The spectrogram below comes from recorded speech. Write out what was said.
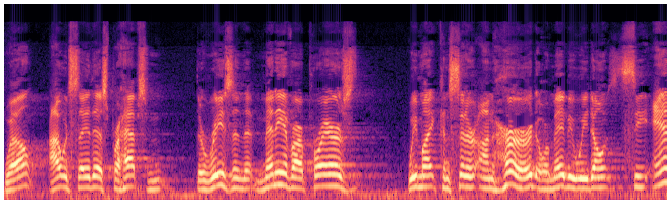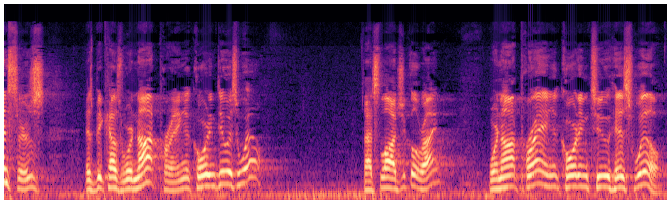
Well, I would say this perhaps the reason that many of our prayers we might consider unheard, or maybe we don't see answers, is because we're not praying according to His will. That's logical, right? We're not praying according to His will.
